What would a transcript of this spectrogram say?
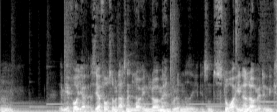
Mm. Jamen, jeg, får, jeg, altså jeg forestiller mig, at der er sådan en, lo- en lomme, han putter den ned i. En sådan stor inderlomme, den vi kan,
